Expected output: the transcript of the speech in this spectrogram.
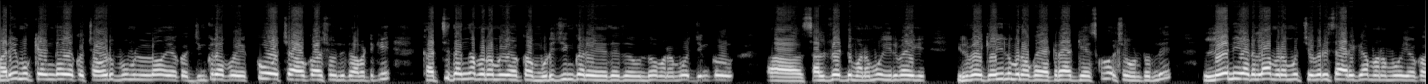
మరీ ముఖ్యంగా ఈ యొక్క చౌడు భూములలో ఈ యొక్క జింకు లోపం ఎక్కువ వచ్చే అవకాశం ఉంది కాబట్టి ఖచ్చితంగా మనము ఈ యొక్క ముడి జింకు అనేది ఏదైతే ఉందో మనము జింకు సల్ఫేట్ని మనము ఇరవై ఇరవై కేజీలు మనం ఒక ఎకరాకి వేసుకోవాల్సి ఉంటుంది. లేని ఎడల మనము చివరిసారిగా మనము ఈ యొక్క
